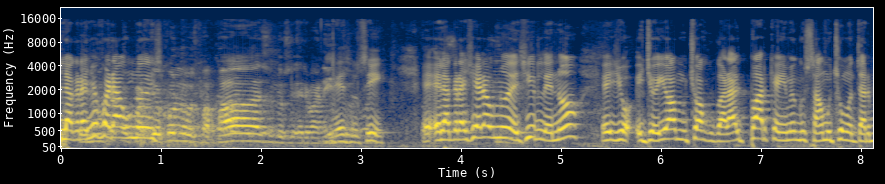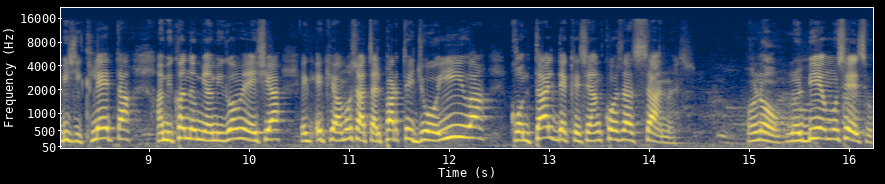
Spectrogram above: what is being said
la gracia fuera uno decirle... con los papás, los hermanitos. Eso sí. Eh, la gracia era uno decirle, ¿no? Eh, yo, yo iba mucho a jugar al parque, a mí me gustaba mucho montar bicicleta. A mí cuando mi amigo me decía eh, eh, que vamos a tal parte, yo iba con tal de que sean cosas sanas. ¿O no? No olvidemos eso,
